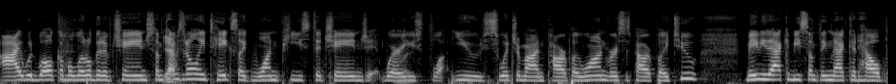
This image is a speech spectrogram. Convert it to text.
I would welcome a little bit of change. Sometimes Yeah. it only takes like one piece to change where you fl- you switch him on power play one versus power play two. Maybe that could be something that could help.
